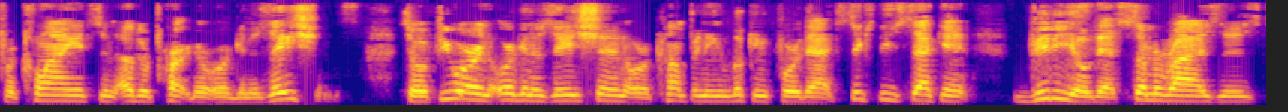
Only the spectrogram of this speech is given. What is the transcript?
for clients and other partner organizations. So if you are an organization or a company looking for that 60 second video that summarizes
